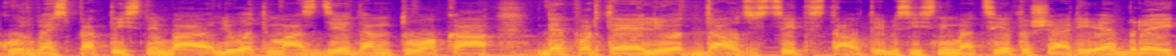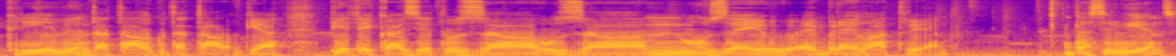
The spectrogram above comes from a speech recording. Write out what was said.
Kur mēs pat īstenībā ļoti maz dzirdam to, kā deportēja ļoti daudzas citas tautības. Īstenībā cietuši arī ebreji, krievi un tā tālāk. Tā tālāk ja? Pietiek aiziet uz, uz muzeju ebreju Latvijā. Tas ir viens.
